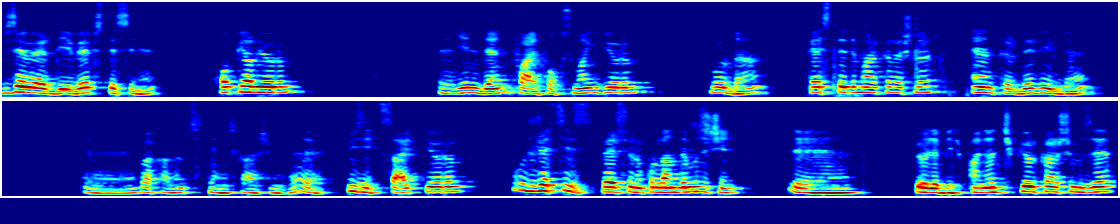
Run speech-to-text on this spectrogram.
bize verdiği web sitesini kopyalıyorum. E, yeniden Firefox'uma gidiyorum. Burada paste dedim arkadaşlar. Enter dediğimde e, bakalım sitemiz karşımıza. Evet. Visit site diyorum ücretsiz versiyonu kullandığımız için e, böyle bir panel çıkıyor karşımıza.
